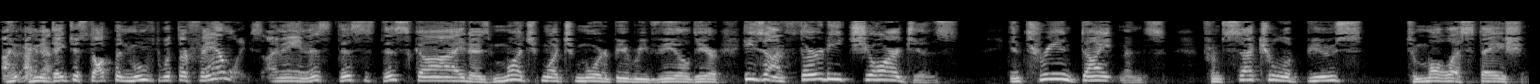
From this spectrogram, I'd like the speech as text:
I, I mean, they just up and moved with their families. I mean, this, this, this guy, there's much, much more to be revealed here. He's on 30 charges in three indictments from sexual abuse to molestation.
